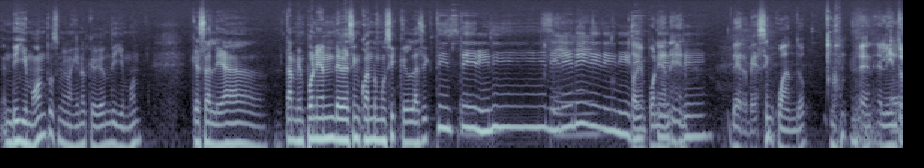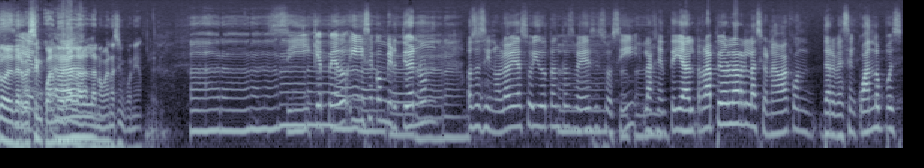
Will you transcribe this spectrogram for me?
en Digimon, pues me imagino que vieron Digimon, que salía, también ponían de vez en cuando música clásica. También ponían en- de vez en cuando. en- el intro de de vez en cuando Ah. era la, la novena sinfonía. Sí, qué pedo. Y se convirtió en un. O sea, si no lo habías oído tantas veces o así, la gente ya rápido la relacionaba con de vez en cuando, pues.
